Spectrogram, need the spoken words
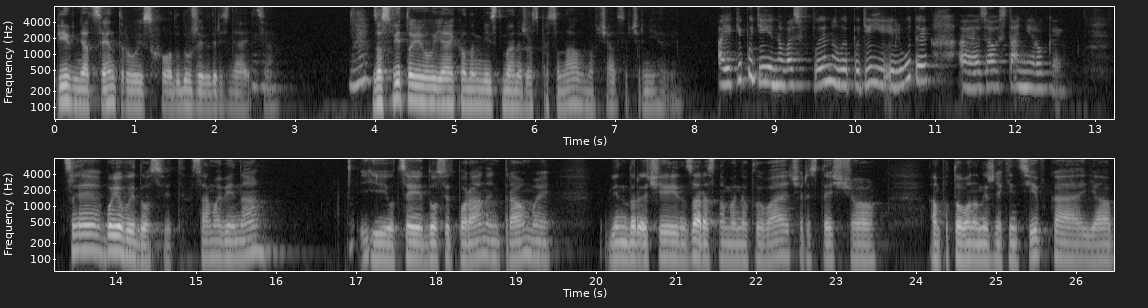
півдня, центру і сходу. Дуже відрізняється. За освітою я економіст, менеджер з персоналу, навчався в Чернігові. А які події на вас вплинули, події і люди е, за останні роки? Це бойовий досвід, саме війна. І оцей досвід поранень, травми, він, до речі, зараз на мене впливає через те, що ампутована нижня кінцівка. Я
